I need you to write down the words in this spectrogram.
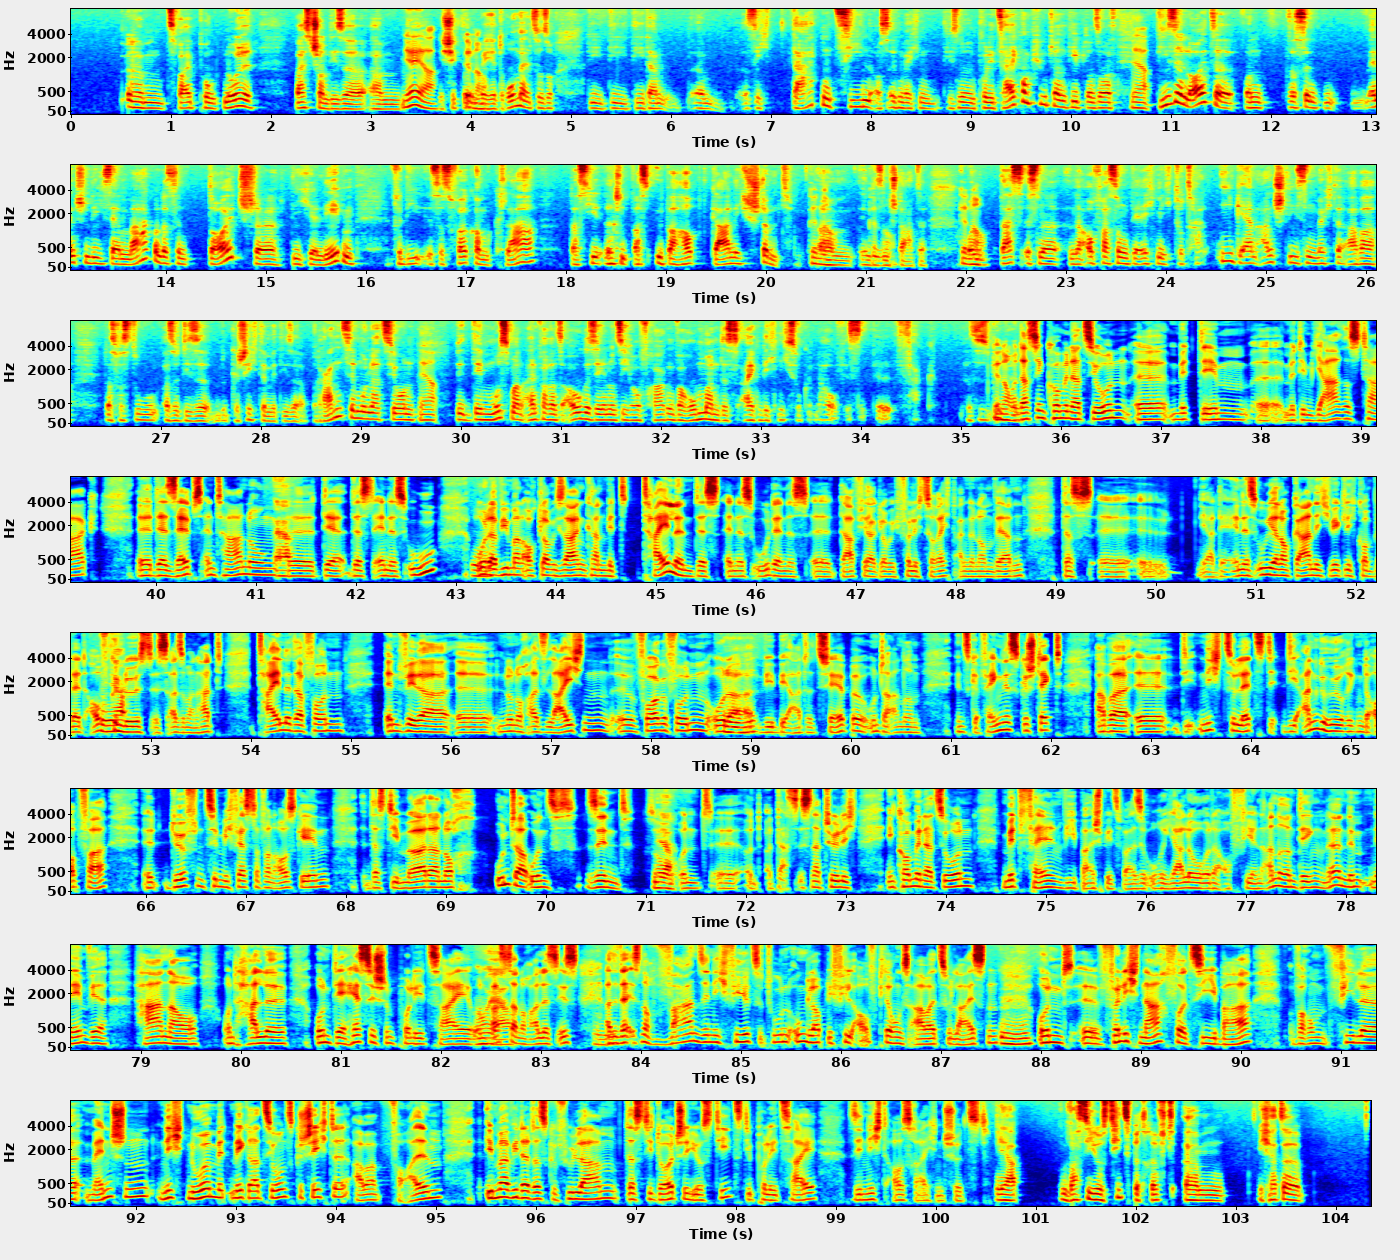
ähm, 2.0, weißt schon, diese, ähm, Ja, ja, ich schicke dir genau. irgendwelche Drohmails und so, die, die, die dann ähm, sich Daten ziehen aus irgendwelchen, die es nur in Polizeicomputern gibt und sowas. Ja. Diese Leute, und das sind Menschen, die ich sehr mag, und das sind Deutsche, die hier leben, für die ist es vollkommen klar, dass hier irgendwas überhaupt gar nicht stimmt Genau, ähm, in diesem genau. Staate. Genau. Und das ist eine, eine Auffassung, der ich mich total ungern anschließen möchte, aber das, was du, also diese Geschichte mit dieser Brandsimulation, Ja. dem muss man einfach ins Auge sehen und sich auch fragen, warum man das eigentlich nicht so genau wissen will. Fuck. Das ist Genau, und das in Kombination äh, mit, dem, äh, mit dem Jahrestag äh, der Selbstenttarnung Ja. äh, der, des NSU oder wie man auch, glaube ich, sagen kann, mit Teilen des NSU, denn es äh, darf ja, glaube ich, völlig zu Recht angenommen werden, dass äh, äh, ja, der NSU ja noch gar nicht wirklich komplett aufgelöst ist. Also man hat Teile davon entweder äh, nur noch als Leichen äh, vorgefunden oder wie Beate Zschäpe unter anderem ins Gefängnis gesteckt. Aber äh, die, nicht zuletzt die Angehörigen der Opfer äh, dürfen ziemlich fest davon ausgehen, dass die Mörder noch unter uns sind. So, Ja. und, äh, und, das ist natürlich in Kombination mit Fällen wie beispielsweise Uriallo oder auch vielen anderen Dingen. Ne? Nimm, nehmen wir Hanau und Halle und der hessischen Polizei und Oh was ja. Mhm. da noch alles ist. Also da ist noch wahnsinnig viel zu tun, unglaublich viel Aufklärungsarbeit zu leisten Mhm. und äh, völlig nachvollziehbar, warum viele Menschen nicht nur mit Migrationsgeschichte, aber vor allem immer wieder das Gefühl haben, dass die deutsche Justiz, die Polizei sie nicht ausreichend schützt. Ja, was die Justiz betrifft, ähm, ich hatte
